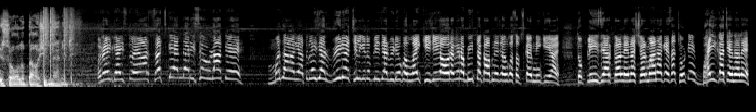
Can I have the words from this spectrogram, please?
It's all about humanity. Right guys तो यार, सच के अंदर इसे उड़ा के मज़ा आ गया। तो गाइस यार, वीडियो अच्छी लगी तो प्लीज़ यार, वीडियो को लाइक कीजिएगा। और अगर अभी तक आपने चैनल को सब्सक्राइब नहीं किया है तो प्लीज़ यार, कर लेना। शर्माना कैसा छोटे भाई का चैनल है।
